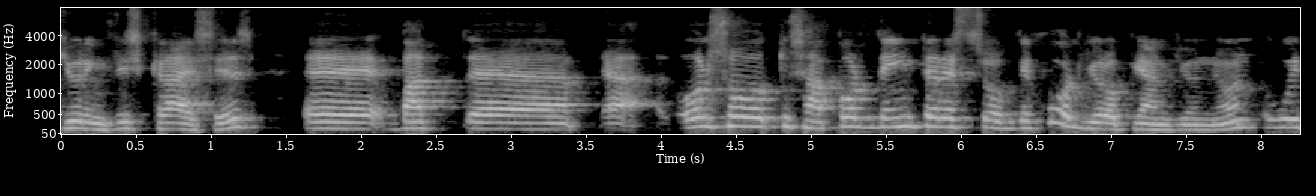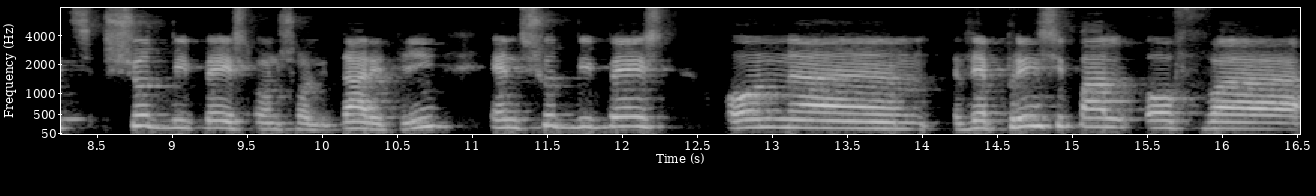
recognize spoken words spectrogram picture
during this crisis, but also to support the interests of the whole European Union, which should be based on solidarity and should be based on um, the principle of uh,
